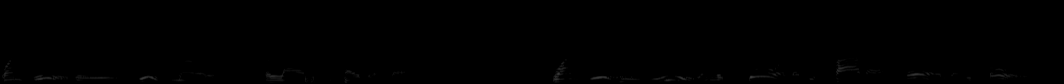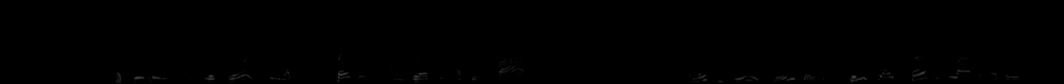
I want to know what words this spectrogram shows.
One Jew who did know the love and favor of God. One Jew who knew and was sure that his father heard when he called. A Jew who rejoiced in the presence and blessing of his father. And this Jew, Jesus, he showed perfect love and obedience.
